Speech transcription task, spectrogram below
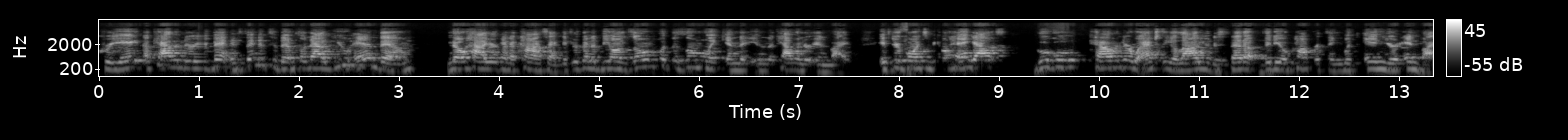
create a calendar event, and send it to them. So now you and them know how you're going to contact. If you're going to be on Zoom, put the Zoom link in the in the calendar invite. If you're going to be on Hangouts, Google Calendar will actually allow you to set up video conferencing within your invite.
